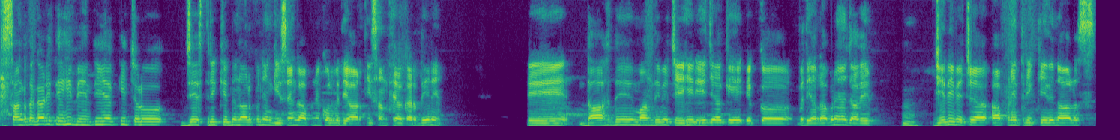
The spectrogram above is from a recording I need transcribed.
ਸੰਗਤ ਗਾੜੀ ਤੇ ਇਹੀ ਬੇਨਤੀ ਹੈ ਕਿ ਚਲੋ ਜਿਸ ਤਰੀਕੇ ਦੇ ਨਾਲ ਭਜੰਗੀ ਸਿੰਘ ਆਪਣੇ ਕੋਲ ਵਿਦਿਆਰਥੀ ਸੰਥਿਆ ਕਰਦੇ ਨੇ ਤੇ ਦਾਸ ਦੇ ਮਨ ਦੇ ਵਿੱਚ ਇਹ ਰੇਜ ਆ ਕਿ ਇੱਕ ਵਿਦਿਆਲਾ ਬਣਾਇਆ ਜਾਵੇ ਹੂੰ। ਜਿਹਦੇ ਵਿੱਚ ਆਪਣੇ ਤਰੀਕੇ ਦੇ ਨਾਲ ਸ-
